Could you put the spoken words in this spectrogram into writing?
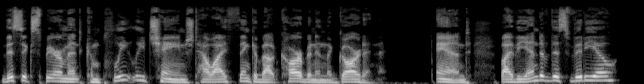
This experiment completely changed how I think about carbon in the garden. And, by the end of this video,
